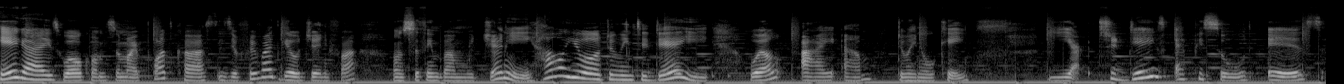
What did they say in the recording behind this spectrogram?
Hey guys, welcome to my podcast. It's your favorite girl Jennifer on Soothing Balm with Jenny. How are you all doing today? Well, I am doing okay. Yeah, today's episode is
